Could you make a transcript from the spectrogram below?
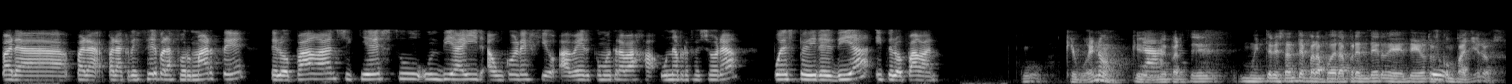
para, para, para crecer, para formarte, te lo pagan. Si quieres tú un día ir a un colegio a ver cómo trabaja una profesora, puedes pedir el día y te lo pagan. Uh, qué bueno, que ya. me parece muy interesante para poder aprender de, de otros sí. compañeros.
